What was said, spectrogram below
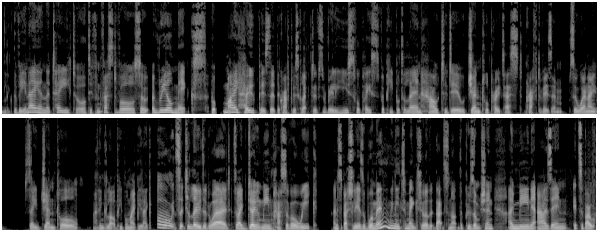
like the V&A and the Tate or different festivals. So a real mix. But my hope is that the Craftivist Collective is a really useful place for people to learn how to do gentle protest craftivism. So when I say gentle, I think a lot of people might be like, oh, it's such a loaded word. So I don't mean passive or weak. And especially as a woman, we need to make sure that that's not the presumption. I mean it as in it's about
